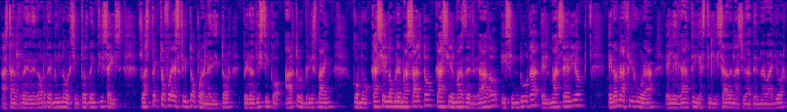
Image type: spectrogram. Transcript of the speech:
hasta alrededor de 1926. Su aspecto fue descrito por el editor periodístico Arthur Brisbane como casi el hombre más alto, casi el más delgado y sin duda el más serio. Era una figura elegante y estilizada en la ciudad de Nueva York,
